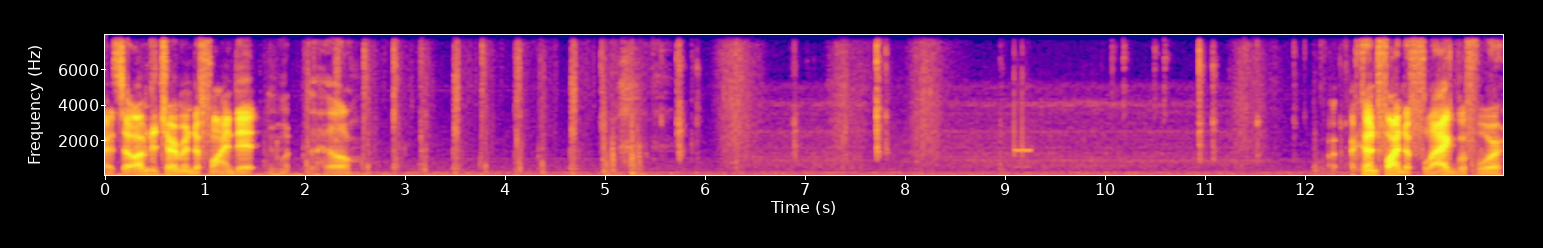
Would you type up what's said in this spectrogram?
Alright, so I'm determined to find it. What the hell? I couldn't find a flag before.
